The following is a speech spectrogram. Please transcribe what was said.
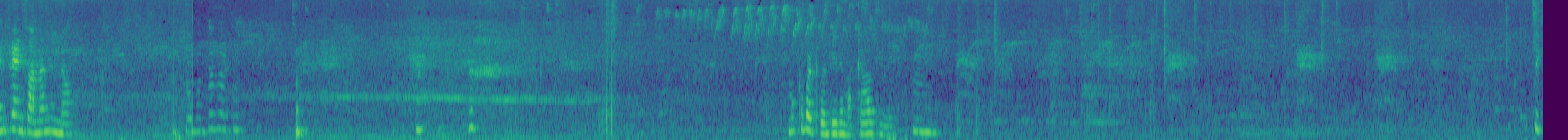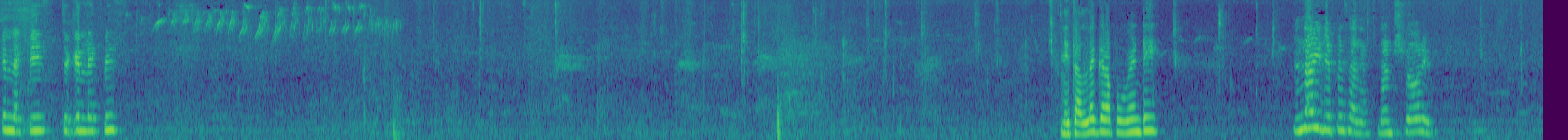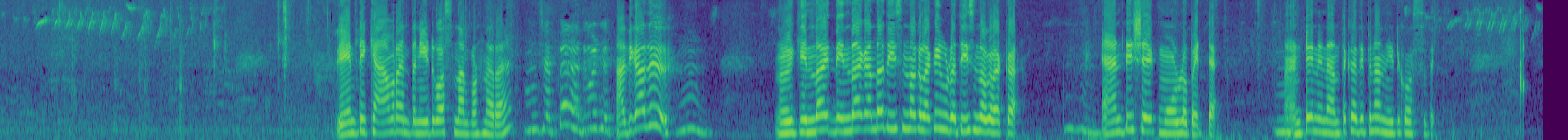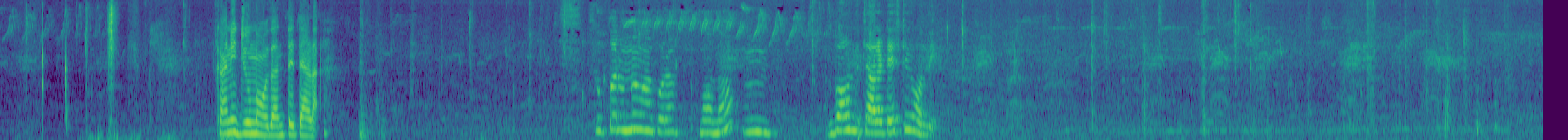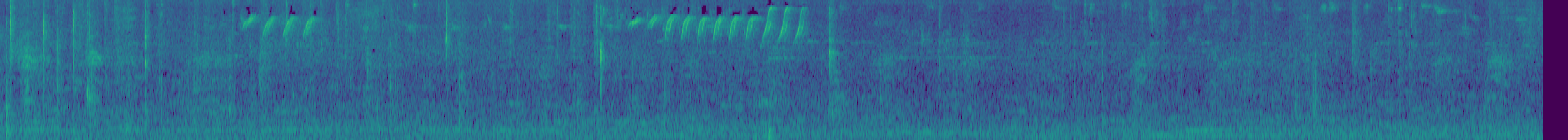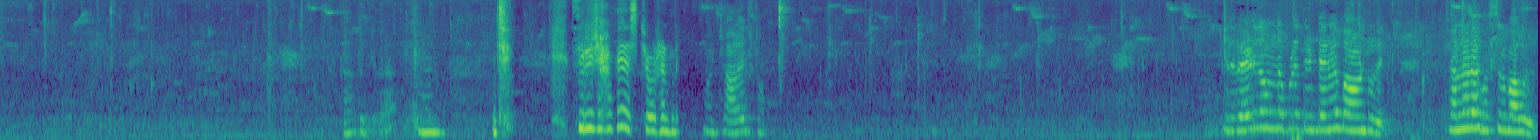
రండి ఫ్రెండ్స్ అన్నం ముద్ద పెట్టు ముక్క పట్టుకొని తినే. మాకు కావాల్సింది chicken leg piece chicken leg piece నీ తల దగ్గర పువ్వేంటి? ఇందాక చెప్పేసాలే దాని స్టోరీ ఏంటి కెమెరా ఇంత నీట్గా వస్తుంది అనుకుంటున్నారా? అది కాదు. నువ్వు కింద ఇందాకంతా తీసింది ఒక లెక్క ఇప్పుడు తీసింది ఒక లెక్క. యాంటీ షేక్ మోడ్లో పెట్టా. అంటే నేను ఎంత కదిపినా నీట్గా వస్తుంది. కానీ జూమ్ అవ్వదు అంతే తేడా సూపర్ ఉందా మా కూర బాగుందా? బాగుంది చాలా టేస్టీగా ఉంది కాంతుంది కదా శిరీష ఫేస్ చూడండి. నాకు చాలా ఇష్టం. ఇది వేడిగా ఉన్నప్పుడే తింటేనే బాగుంటుంది. చల్లరాకు అస్సలు బాగుంది.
